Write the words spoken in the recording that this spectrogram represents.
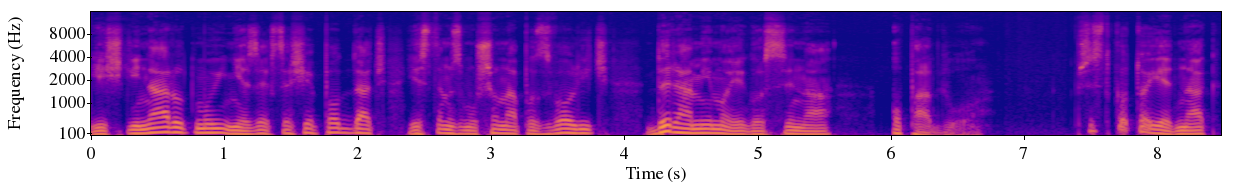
jeśli naród mój nie zechce się poddać, jestem zmuszona pozwolić, by ramię mojego syna opadło. Wszystko to jednak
